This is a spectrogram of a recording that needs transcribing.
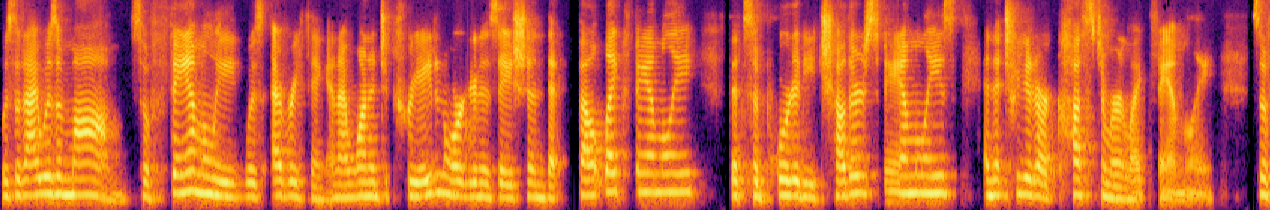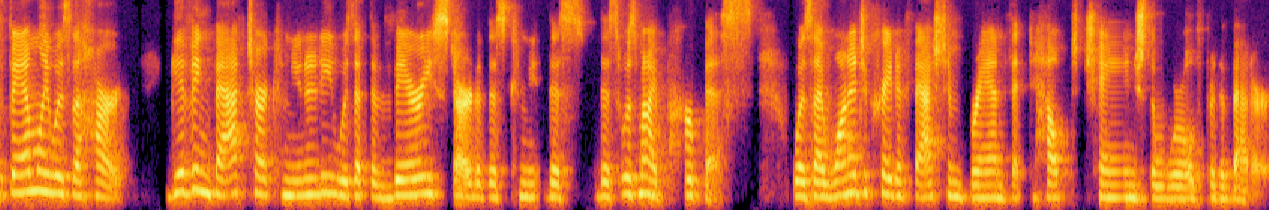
was that I was a mom. So family was everything. And I wanted to create an organization that felt like family, that supported each other's families, and that treated our customer like family. So family was the heart. Giving back to our community was at the very start of this this this was my purpose was I wanted to create a fashion brand that helped change the world for the better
